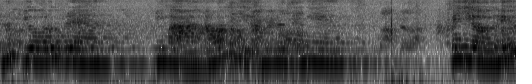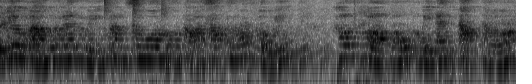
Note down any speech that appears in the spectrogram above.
Lúc vô, lúc ra, nhưng mà nói cái gì là hương linh sẽ nghe. Bây giờ nếu như mà hương linh nguyễn văn xua hưởng thọ 61 tuổi, không còn muốn bị đánh đập nữa,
